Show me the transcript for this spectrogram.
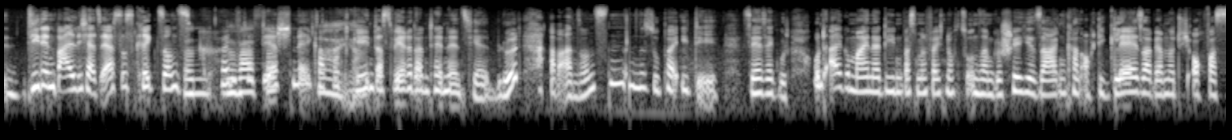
die den Ball nicht als erstes kriegt, sonst Dann könnte der schnell kaputt Ah, ja. gehen. Das wäre dann tendenziell blöd. Aber ansonsten eine super Idee. Sehr, sehr gut. Und allgemein, Nadine, was man vielleicht noch zu unserem Geschirr hier sagen kann, auch die Gläser. Wir haben natürlich auch was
